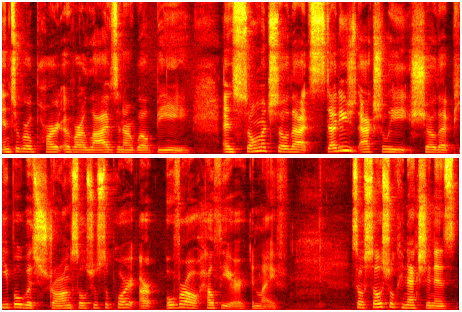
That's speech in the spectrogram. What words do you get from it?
integral part of our lives and our well being. And so much so that studies actually show that people with strong social support are overall healthier in life. So, social connection is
